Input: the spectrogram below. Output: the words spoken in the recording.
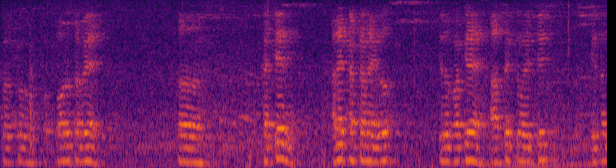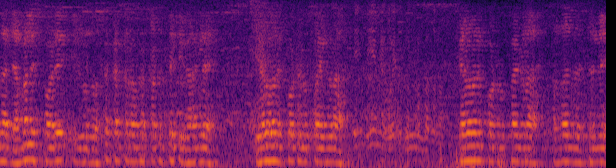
ಇವತ್ತು ಪೌರಸಭೆ ಕಚೇರಿ ಹಳೆ ಕಟ್ಟಡ ಇದು. ಇದ್ರ ಬಗ್ಗೆ ಆಸಕ್ತಿ ವಹಿಸಿ ಇದನ್ನು ಡೆಮಾಲಿಷ್ ಮಾಡಿ ಇದೊಂದು ಹೊಸ ಕಟ್ಟಡವನ್ನು ಕಟ್ಟಿಸಲಿಕ್ಕೆ ಈಗಾಗಲೇ ಏಳುವರೆ ಕೋಟಿ ರೂಪಾಯಿಗಳ ಏಳುವರೆ ಕೋಟಿ ರೂಪಾಯಿಗಳ ಅಂದಾಜಲ್ಲಿ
